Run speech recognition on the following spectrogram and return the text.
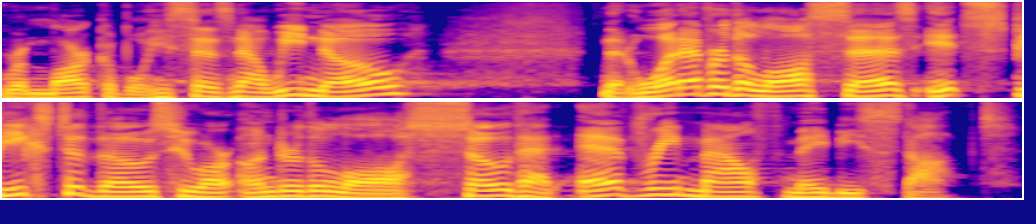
remarkable. He says, Now we know that whatever the law says, it speaks to those who are under the law so that every mouth may be stopped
